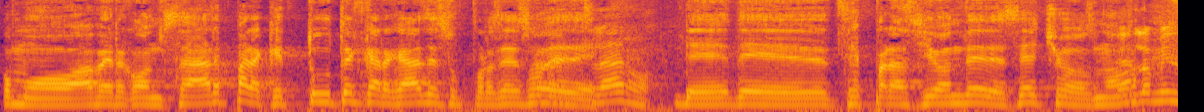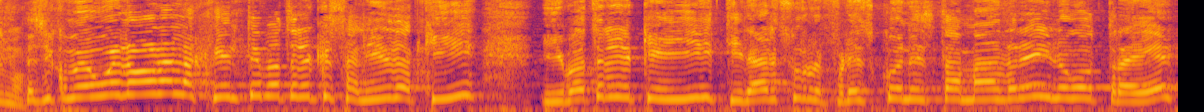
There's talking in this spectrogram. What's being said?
como avergonzar para que tú te encargas de su proceso Ah, de, claro. de, de separación de desechos, ¿no? Es lo mismo. Así como, bueno, ahora la gente va a tener que salir de aquí y va a tener que ir y tirar su refresco en esta madre y luego traer.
